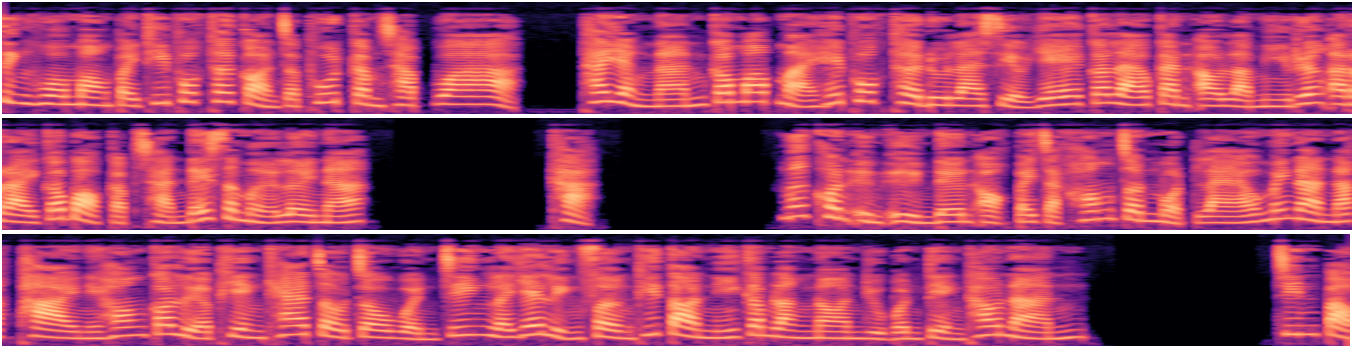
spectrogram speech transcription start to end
ซิงหัวมองไปที่พวกเธอก่อนจะพูดกำชับว่า ถ้าอย่างนั้นก็มอบหมายให้พวกเธอดูแลเสี่ยวเย่ก็แล้วกันเอาล่ะมีเรื่องอะไรก็บอกกับฉันได้เสมอเลยนะ ค่ะ เมื่อคนอื่นๆ เดินออกไปจากห้องจนหมดแล้วไม่นานนักภายในห้องก็เหลือเพียงแค่โจโจเหวินจิ้งและเย่หลิงเฟิงที่ตอนนี้กำลังนอนอยู่บนเตียงเท่านั้นจินเป่า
